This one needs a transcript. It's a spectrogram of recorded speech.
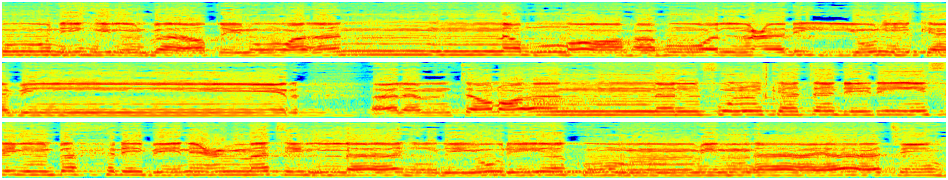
دونه الباطل وأن الله هو العلي الكبير. ألم تر أن الفلك تجري في البحر بنعمة الله ليريكم من آياته؟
